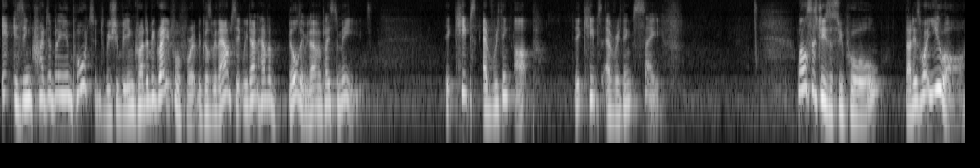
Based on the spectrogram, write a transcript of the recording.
it is incredibly important. We should be incredibly grateful for it because without it, we don't have a building, we don't have a place to meet. It keeps everything up, it keeps everything safe. Well, says Jesus through Paul, that is what you are,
